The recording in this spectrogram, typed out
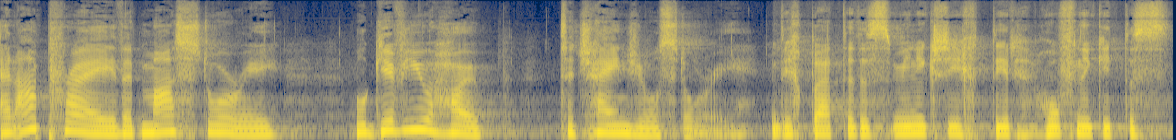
And I pray that my story will give you hope to change your story. Und ich bete, dass meine Geschichte dir Hoffnung gibt, dass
